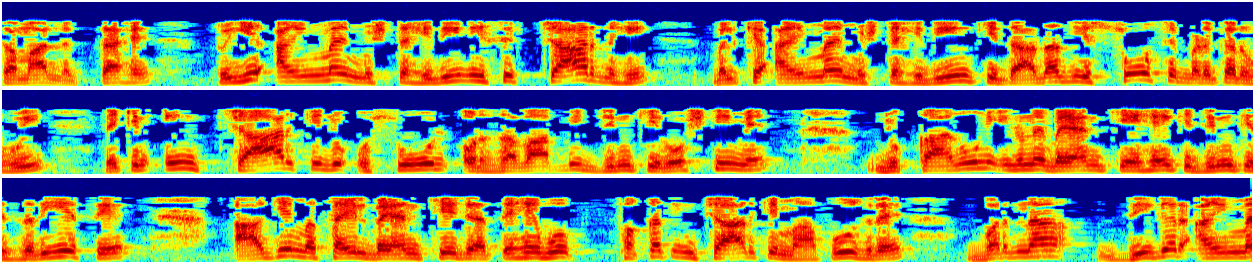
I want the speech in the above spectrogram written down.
کمال لگتا ہے۔ تو یہ آئمہ مشتحدین یہ صرف چار نہیں بلکہ آئمہ مشتحدین کی تعداد یہ سو سے بڑھ کر ہوئی، لیکن ان چار کے جو اصول اور ضوابط جن کی روشنی میں، جو قانون انہوں نے بیان کیے ہیں کہ جن کے ذریعے سے آگے مسائل بیان کیے جاتے ہیں، وہ فقط ان چار کے محفوظ رہے، ورنہ دیگر آئمہ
